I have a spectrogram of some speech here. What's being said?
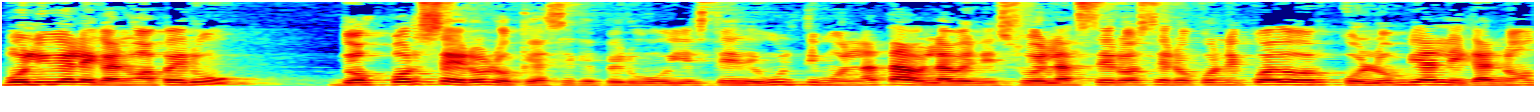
Bolivia le ganó a Perú 2 por 0, lo que hace que Perú hoy esté de último en la tabla, Venezuela 0 a 0 con Ecuador, Colombia le ganó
